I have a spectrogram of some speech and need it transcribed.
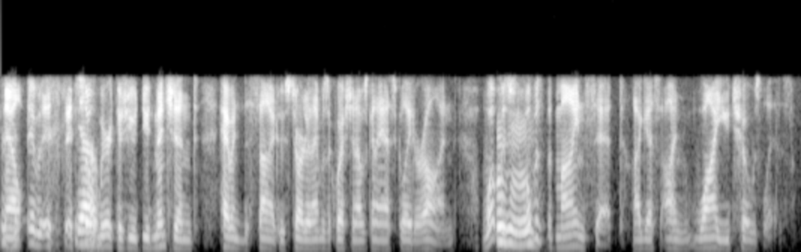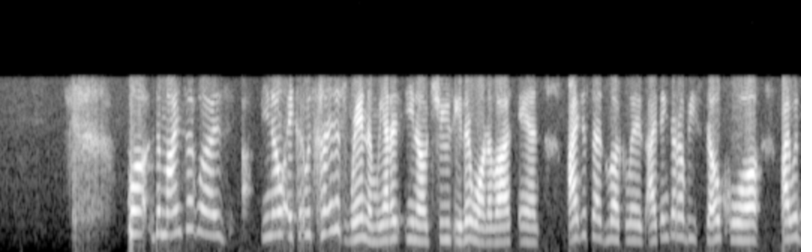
Now it, it's it's Yeah. so weird because you you'd mentioned having to decide who started. and That was a question I was going to ask later on. What was Mhm. what was the mindset, I guess, on why you chose Liz? Well, the mindset was, you know, it, it was kind of just random. We had to, you know, choose either one of us, and I just said, look, Liz, I think that'll be so cool. I would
